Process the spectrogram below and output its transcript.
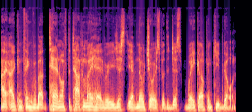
I, I can think of about ten off the top of my head where you just you have no choice but to just wake up and keep going.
